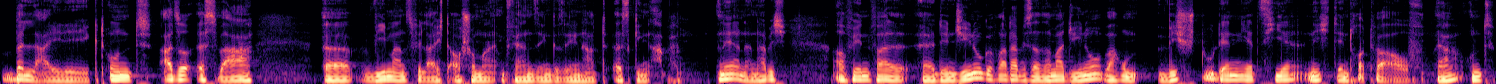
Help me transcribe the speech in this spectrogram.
beleidigt und also es war, äh, wie man es vielleicht auch schon mal im Fernsehen gesehen hat, es ging ab. Naja, und dann habe ich auf jeden Fall äh, den Gino gefragt, habe ich gesagt, sag mal Gino, warum wischst du denn jetzt hier nicht den Trottwar auf ja, und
